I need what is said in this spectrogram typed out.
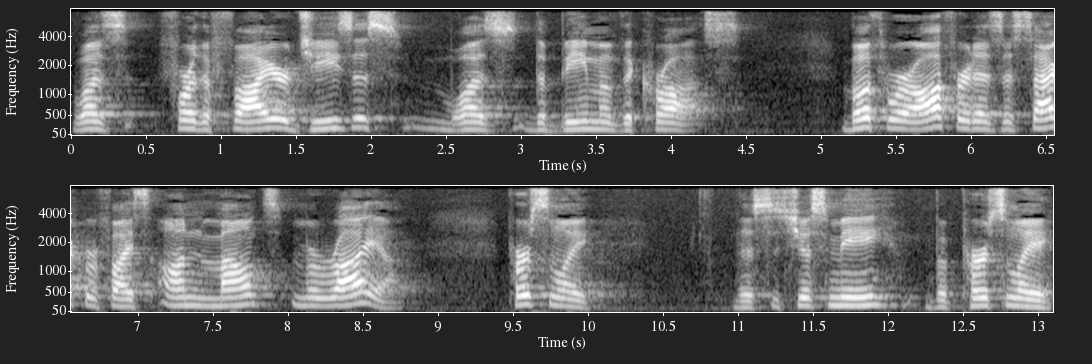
was for the fire, Jesus was the beam of the cross. Both were offered as a sacrifice on Mount Moriah. Personally, this is just me, but personally,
